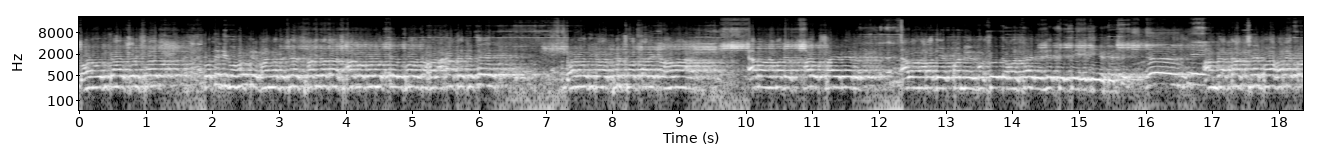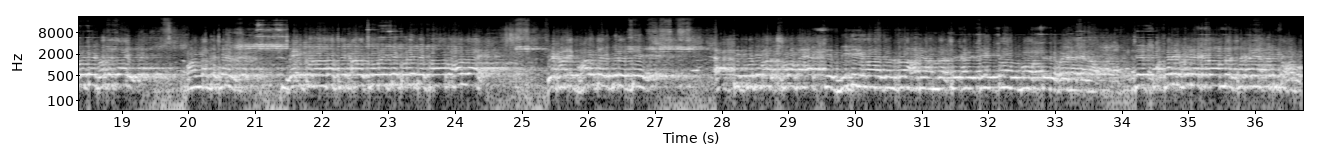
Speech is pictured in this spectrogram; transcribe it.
গণ অধিকার পরিষদ প্রতিটি মুহূর্তে বাংলাদেশের স্বাধীনতা সার্বভৌমত্বের উপর যখন আঘাত এসেছে অধিকার পরিষদ তারেক রহমান এবং আমাদের ফারুক সাহেবের এবং আমাদের কর্নেল মসুরুজ্জামান সাহেবের নেতৃত্বে এগিয়ে এসেছে। আমরা তার চেয়ে বড়ভাবে কমিটেড হতে চাই। বাংলাদেশের যেই কোনো আছে কারও চৌরিতে গলিতে পাওয়া মহল্লায় যেখানে ভারতের বিরুদ্ধে একটি প্রতিবাদ সভা একটি মিটিং এর আয়োজন করা হবে, আমরা সেখানে যে দল মত হয়ে না কেন, যে পথেরই হয়ে না কেন, আমরা সেখানে একত্রিত হব।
